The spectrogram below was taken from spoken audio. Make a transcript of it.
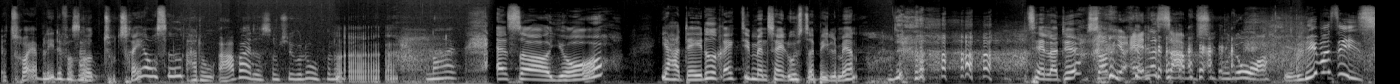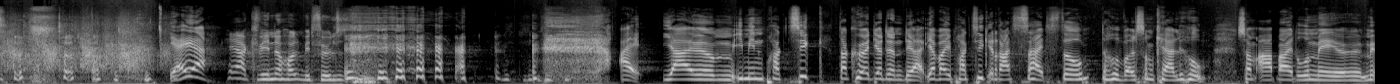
Jeg tror, jeg blev det for sådan noget to-tre år siden. Har du arbejdet som psykolog på noget? Uh, Nej. altså, jo. Jeg har datet rigtig mentalt ustabile mænd. Tæller det? Så er vi jo alle sammen psykologer. Lige præcis. Ja, ja. Her er kvinde, hold mit følelse. Ej, jeg, øhm, i min praktik, der kørte jeg den der. Jeg var i praktik et ret sejt sted, der hed Voldsom Kærlighed, som arbejdede med, øh, med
